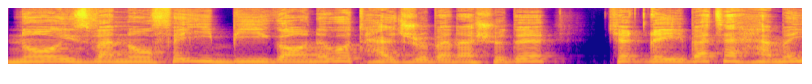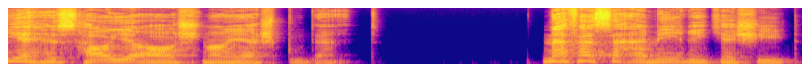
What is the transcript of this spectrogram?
نویز و نوفهی بیگانه و تجربه نشده که غیبت همه حسهای آشنایش بودند. نفس عمیقی کشید.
